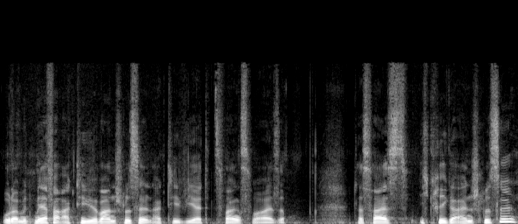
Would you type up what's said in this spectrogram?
oder mit mehrfach aktivierbaren Schlüsseln aktiviert, zwangsweise. Das heißt, ich kriege einen Schlüssel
